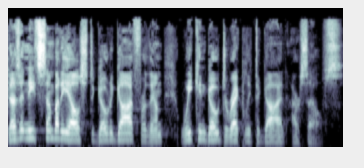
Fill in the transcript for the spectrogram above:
doesn't need somebody else to go to God for them. We can go directly to God ourselves.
